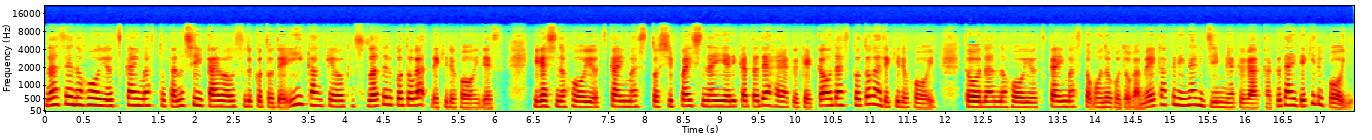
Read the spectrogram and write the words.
南西の方位を使いますと楽しい会話をすることでいい関係を育てることができる方位です。東の方位を使いますと失敗しないやり方で早く結果を出すことができる方位。東南の方位を使いますと物事が明確になり人脈が拡大できる方位。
